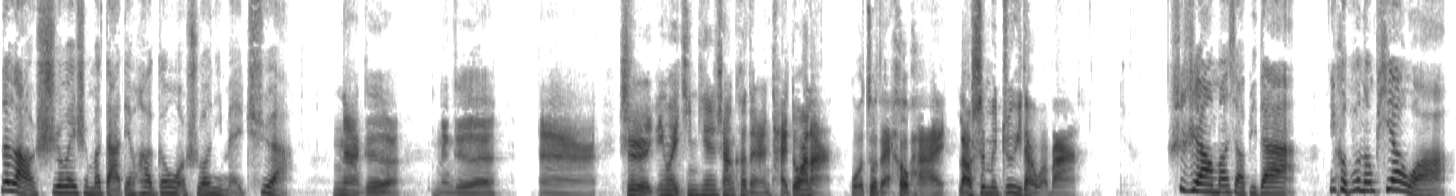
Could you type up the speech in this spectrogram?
那老师为什么打电话跟我说你没去啊？那个那个，啊、是因为今天上课的人太多了，我坐在后排，老师没注意到我吧？是这样吗？小皮蛋，你可不能骗我啊！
